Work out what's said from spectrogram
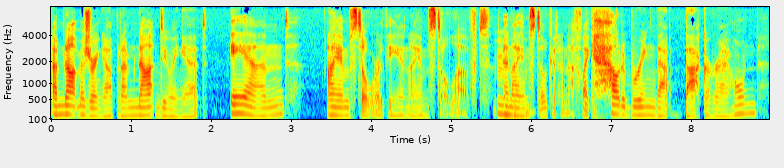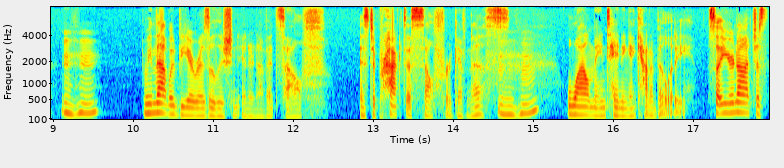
I'm not measuring up and I'm not doing it. And I am still worthy and I am still loved mm-hmm. and I am still good enough. Like how to bring that back around. Mm-hmm. I mean, that would be a resolution in and of itself, is to practice self forgiveness mm-hmm. while maintaining accountability. So you're not just,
